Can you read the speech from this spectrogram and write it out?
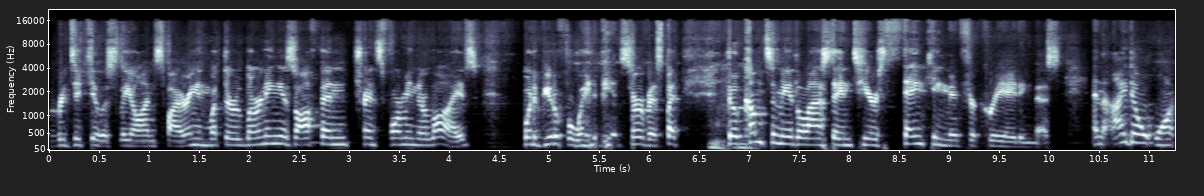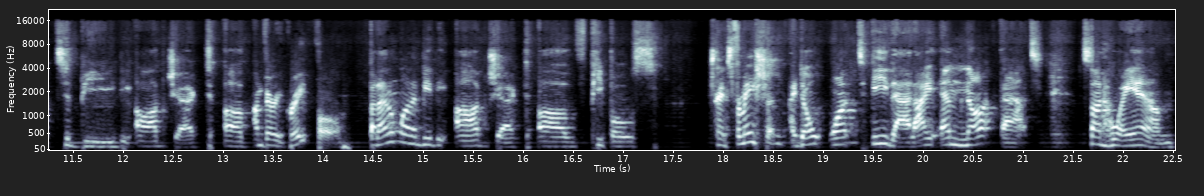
ridiculously awe inspiring. And what they're learning is often transforming their lives. What a beautiful way to be in service. But they'll come to me the last day in tears, thanking me for creating this. And I don't want to be the object of, I'm very grateful, but I don't want to be the object of people's transformation. I don't want to be that. I am not that. It's not who I am.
